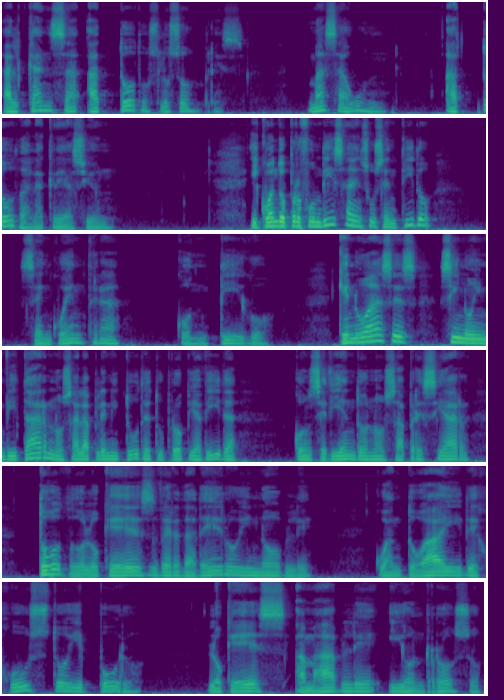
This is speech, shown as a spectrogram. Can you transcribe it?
alcanza a todos los hombres, más aún a toda la creación. Y cuando profundiza en su sentido, se encuentra contigo, que no haces sino invitarnos a la plenitud de tu propia vida, concediéndonos apreciar todo lo que es verdadero y noble, cuanto hay de justo y puro, lo que es amable y honroso,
